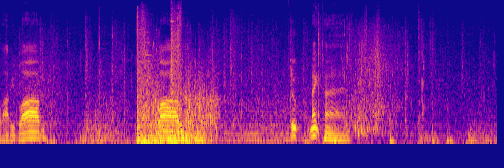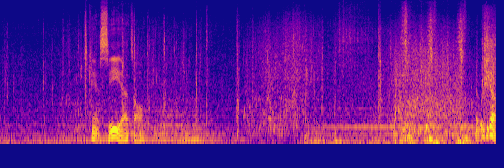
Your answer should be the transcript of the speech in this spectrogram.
Blobby blob. Blob. Oop, nighttime. Just can't see, that's all. Where'd you go?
